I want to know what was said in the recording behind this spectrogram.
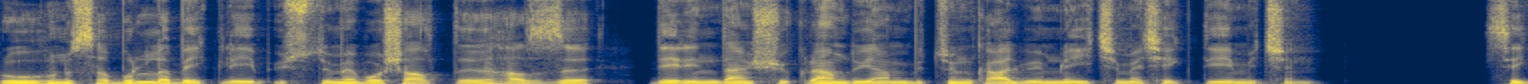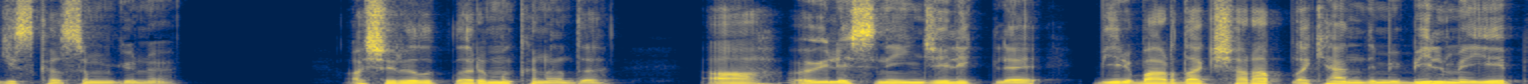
Ruhunu sabırla bekleyip üstüme boşalttığı hazzı derinden şükran duyan bütün kalbimle içime çektiğim için. 8 Kasım günü. Aşırılıklarımı kınadı. Ah öylesine incelikle bir bardak şarapla kendimi bilmeyip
